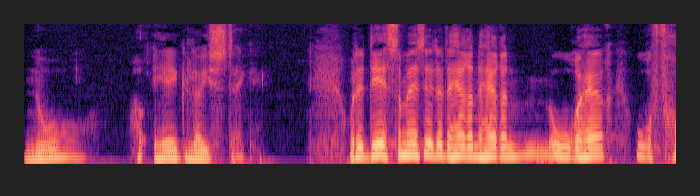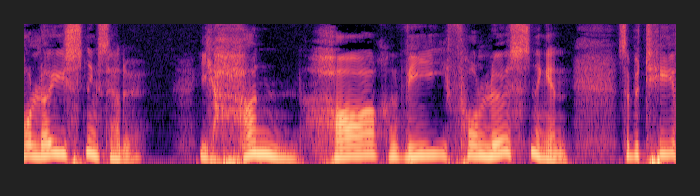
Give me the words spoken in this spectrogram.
Nå har jeg løst deg. Og det er det som er dette her, her, ordet her. Ordet forløsning, ser du. I Han har vi forløsningen så betyr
